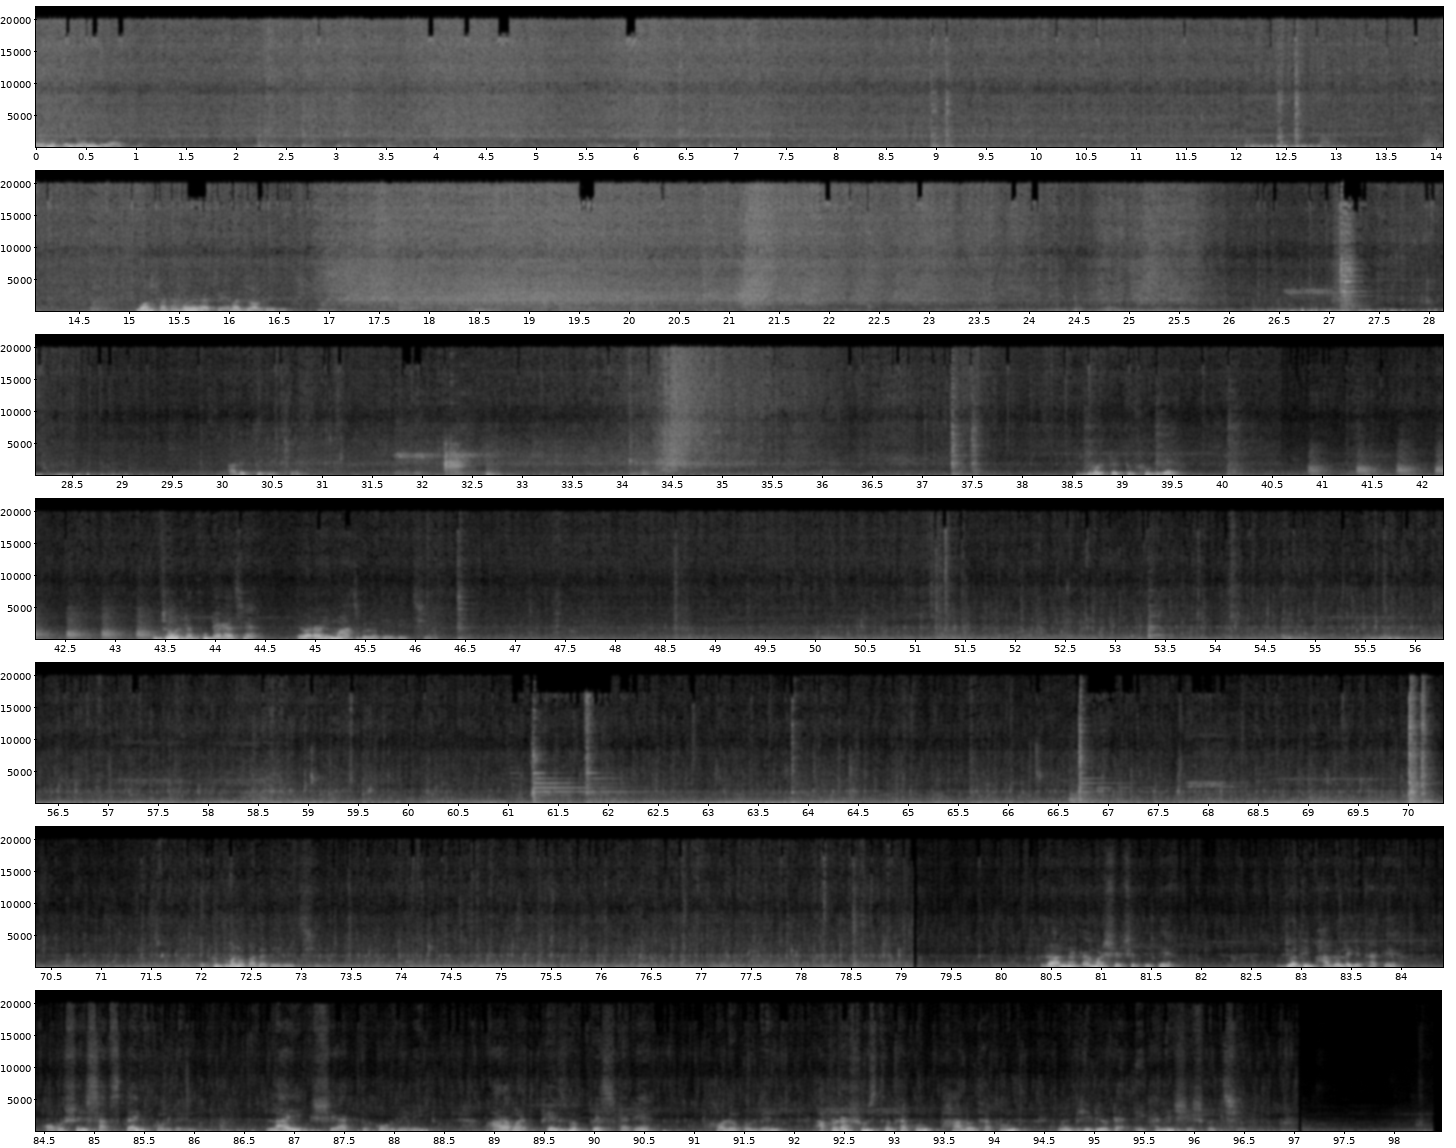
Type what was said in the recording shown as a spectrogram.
এর মতো নুন দেওয়া আছে। মশলাটা হয়ে গেছে, এবার জল দিয়ে দিচ্ছি। আরেকটু দিচ্ছি। ঝোলটা একটু ফুটবে। ঝোলটা ফুটে গেছে। এবার আমি মাছগুলো দিয়ে দিচ্ছি। একটু ধনে পাতা দিয়ে দিচ্ছি। রান্নাটা আমার শেষের দিকে। যদি ভালো লেগে থাকে, অবশ্যই সাবস্ক্রাইব করবেন। লাইক শেয়ার তো করবেনই। আর আমার ফেসবুক পেজটাকে ফলো করবেন। আপনারা সুস্থ থাকুন, ভালো থাকুন। আমি ভিডিওটা এখানেই শেষ করছি।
